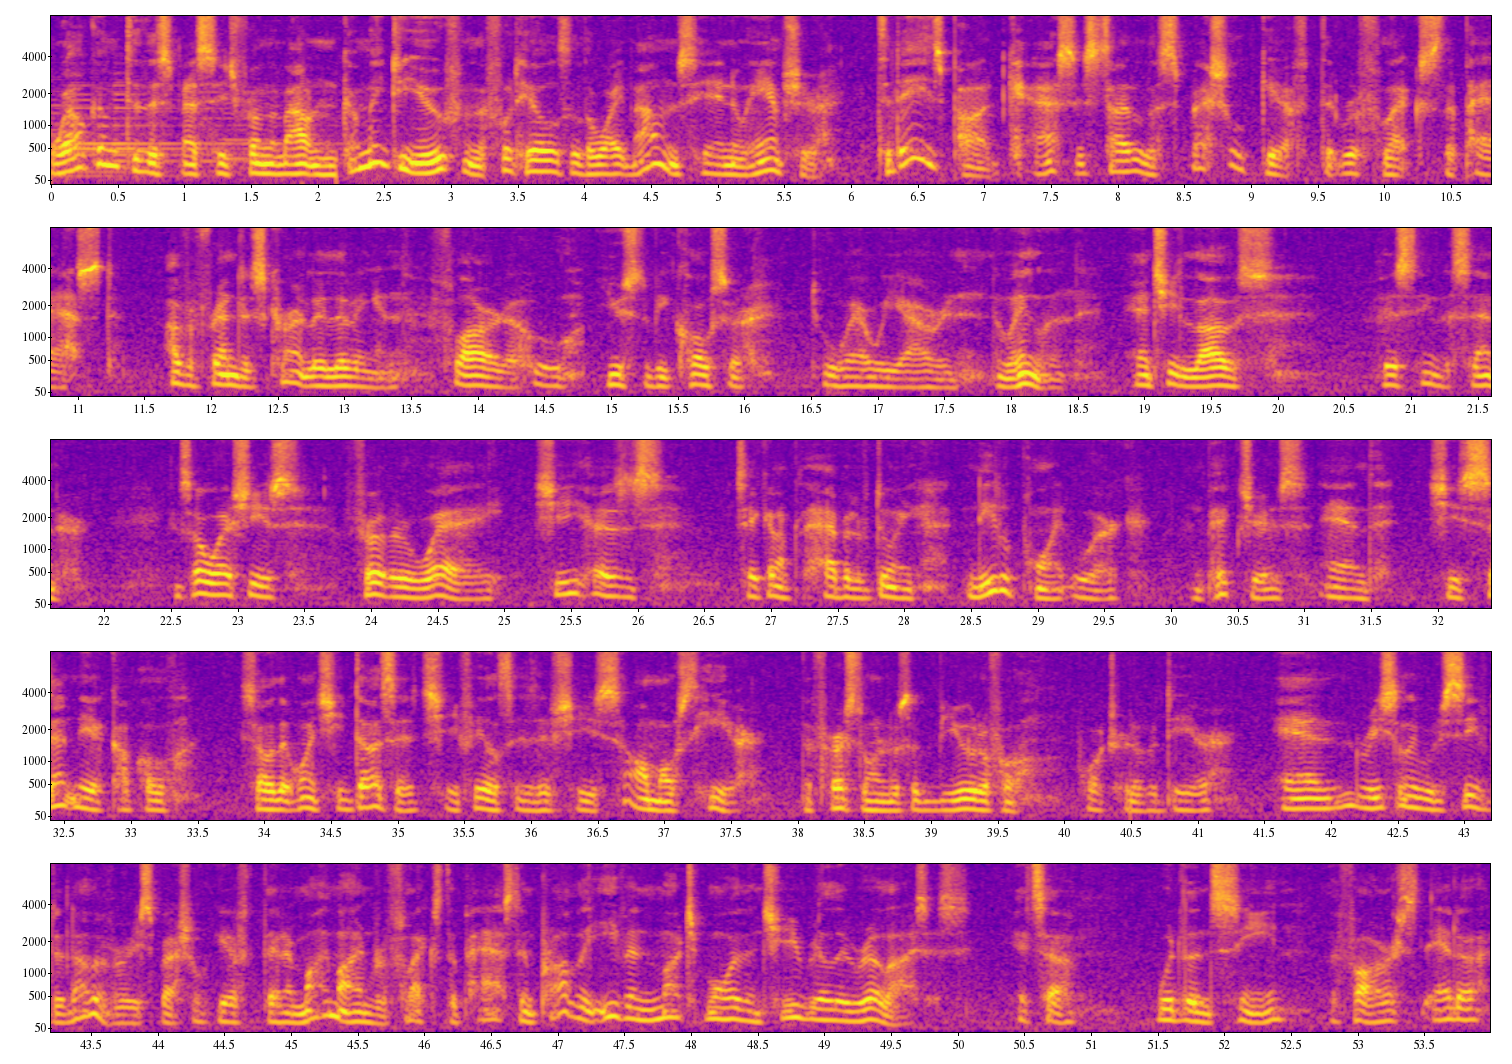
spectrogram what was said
Welcome to this message from the mountain, coming to you from the foothills of the White Mountains here in New Hampshire. Today's podcast is titled A Special Gift That Reflects the Past. I have a friend that's currently living in Florida who used to be closer to where we are in New England, and she loves visiting the center. And so while she's further away, she has taken up the habit of doing needlepoint work pictures, and she sent me a couple so that when she does it, she feels as if she's almost here. The first one was a beautiful portrait of a deer. And recently we received another very special gift that, in my mind, reflects the past and probably even much more than she really realizes. It's a woodland scene, the forest, and a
